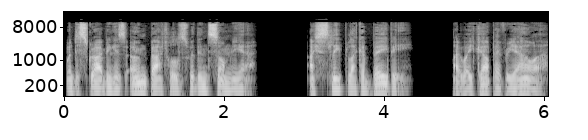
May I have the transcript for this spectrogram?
when describing his own battles with insomnia, I sleep like a baby. I wake up every hour.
